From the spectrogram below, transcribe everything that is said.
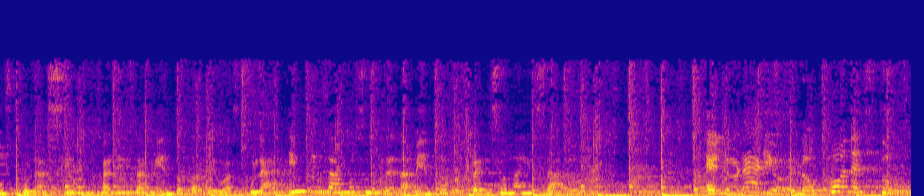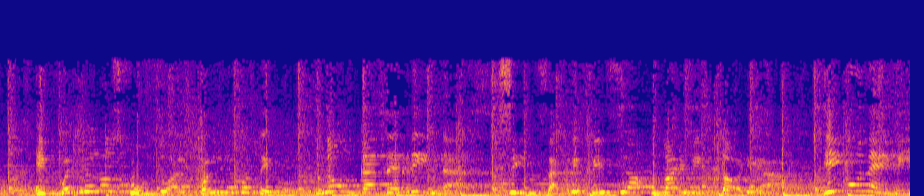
Musculación, calentamiento cardiovascular y brindamos entrenamiento personalizado. El horario lo pones tú. Encuéntranos junto al Polideportivo. Nunca te rindas. Sin sacrificio no hay victoria. Gym Unemi,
